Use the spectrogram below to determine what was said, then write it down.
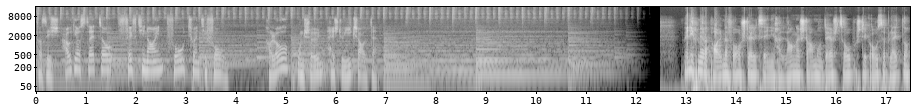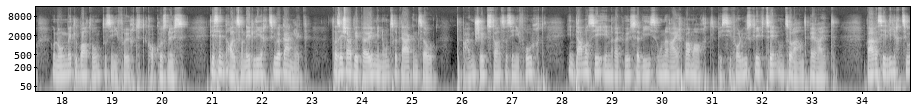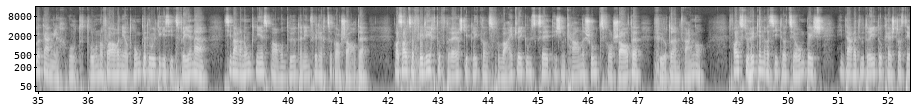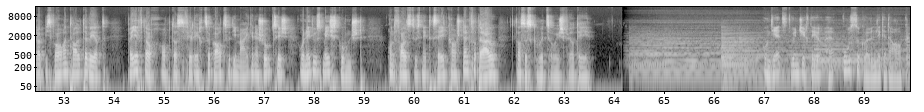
Das ist Audiostretto 59424. Hallo und schön hast du eingeschaltet. Wenn ich mir eine Palme vorstelle, sehe ich einen langen Stamm und erst zuoberst die grossen Blätter und unmittelbar darunter seine Früchte, die Kokosnüsse. Die sind also nicht leicht zugänglich. Das ist auch bei Bäumen in unserer Gegend so. Der Baum schützt also seine Frucht, indem er sie in einer gewissen Weise unerreichbar macht, bis sie voll ausgereift sind und zur Ernte bereit. Wären sie leicht zugänglich, würde der Unerfahrene oder Ungeduldige sie zu früh nehmen. Sie wären ungenießbar und würden ihm vielleicht sogar schaden. Was also vielleicht auf den ersten Blick als Verweigerung aussieht, ist im Kern Schutz vor Schaden für den Empfänger. Falls du heute in einer Situation bist, in der du den Eindruck hast, dass dir etwas vorenthalten wird, prüf doch, ob das vielleicht sogar zu deinem eigenen Schutz ist und nicht aus Missgunst. Und falls du es nicht gesehen hast, dann vertrau, dass es gut so ist für dich. Und jetzt wünsche ich dir einen außergewöhnlichen Tag.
